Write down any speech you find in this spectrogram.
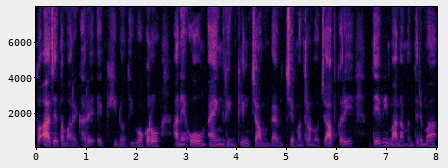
તો આજે તમારે ઘરે એક ઘીનો દીવો કરો અને ઓમ એંગ હ્રીંગ ક્લિંગ ચામુંડા વિચ્ચે મંત્રનો જાપ કરી દેવી માના મંદિરમાં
